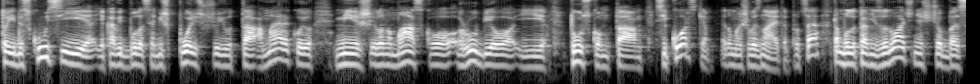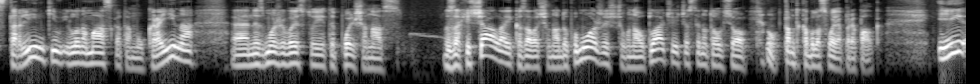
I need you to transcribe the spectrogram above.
Тої дискусії, яка відбулася між Польщею та Америкою, між Ілоном Маско, Рубіо і Туском та Сікорським. Я думаю, що ви знаєте про це. Там були певні звинувачення, що без старлінків Ілона Маска там Україна е, не зможе вистояти. Польща нас захищала і казала, що вона допоможе, що вона оплачує частину того всього. Ну там така була своя перепалка. І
